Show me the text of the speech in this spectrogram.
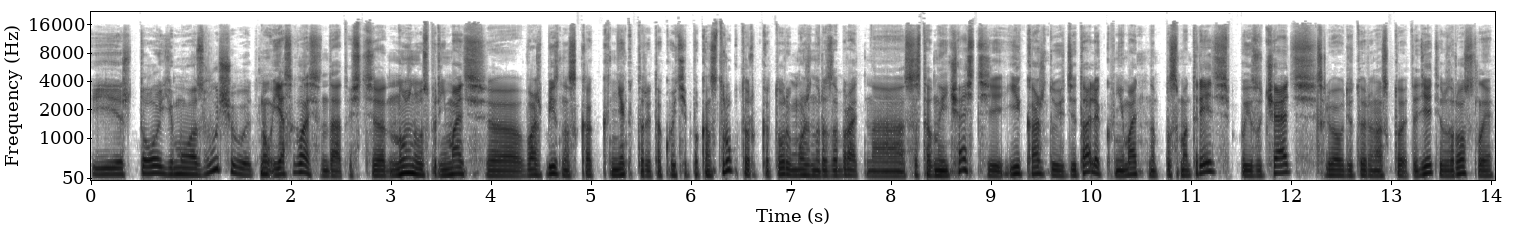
и что ему озвучивают. Ну, я согласен, да. То есть э, нужно воспринимать э, ваш бизнес как некоторый такой типа конструктор, который можно разобрать на составные части и каждую из деталек внимательно посмотреть, поизучать. Целевая аудитория у нас кто? Это дети, взрослые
